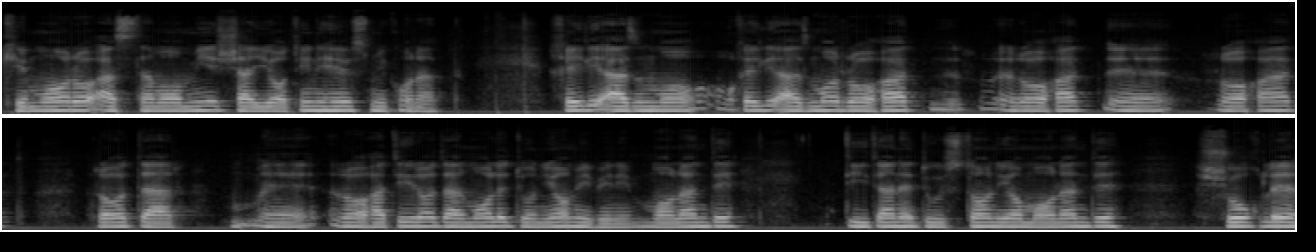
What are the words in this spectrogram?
که ما را از تمامی شیاطین حفظ می کند خیلی از ما خیلی از ما راحت راحت راحت را در راحتی را در مال دنیا می‌بینیم. مانند دیدن دوستان یا مانند شغل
